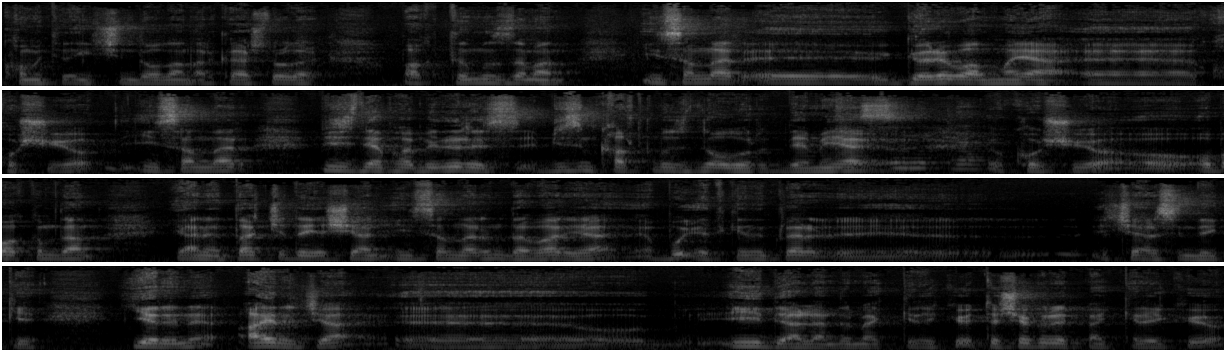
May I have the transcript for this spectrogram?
komitenin içinde olan arkadaşlar olarak baktığımız zaman insanlar e, görev almaya e, koşuyor. İnsanlar biz ne yapabiliriz, bizim katkımız ne olur demeye Kesinlikle. koşuyor. O, o bakımdan yani Datça'da yaşayan insanların da var ya bu etkinlikler e, içerisindeki yerini ayrıca e, iyi değerlendirmek gerekiyor, teşekkür etmek gerekiyor.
